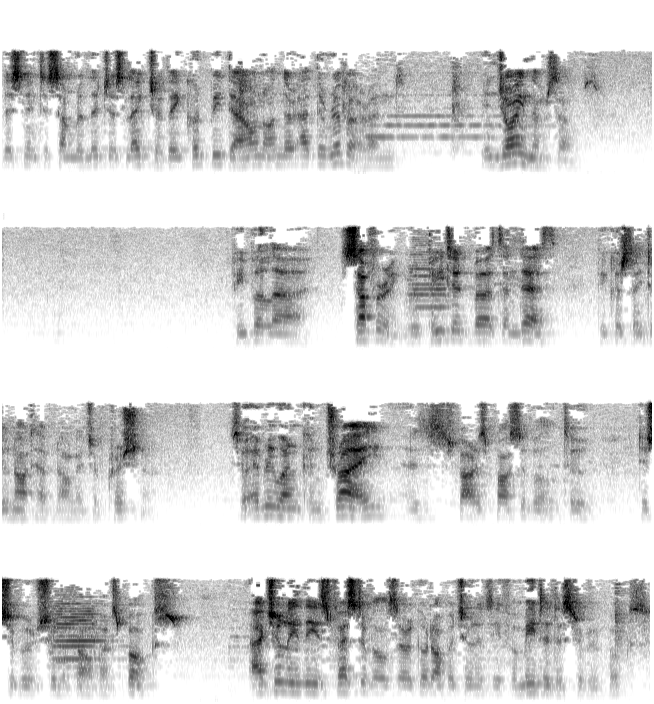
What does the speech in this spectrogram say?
listening to some religious lecture. They could be down on the, at the river and enjoying themselves. People are suffering repeated birth and death because they do not have knowledge of Krishna. So everyone can try, as far as possible, to distribute Srila Prabhupada's books. Actually, these festivals are a good opportunity for me to distribute books.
